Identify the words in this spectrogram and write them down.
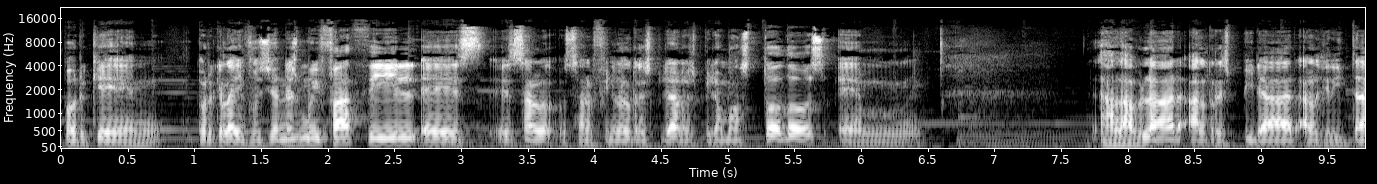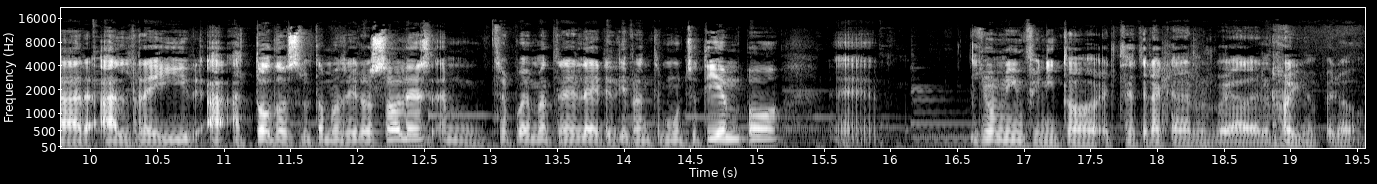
Porque porque la difusión es muy fácil, es, es al, o sea, al final respirar, respiramos todos. Em, al hablar, al respirar, al gritar, al reír, a, todos soltamos aerosoles, em, se puede mantener el aire durante mucho tiempo eh, y un infinito, etcétera, que ahora os voy a dar el rollo, pero,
